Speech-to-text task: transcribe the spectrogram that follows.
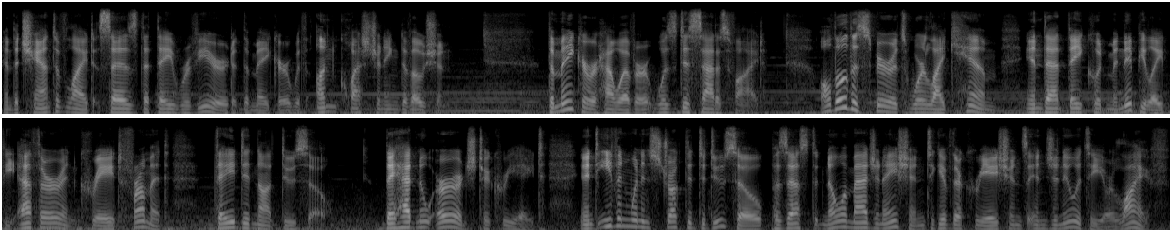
and the Chant of Light says that they revered the Maker with unquestioning devotion. The Maker, however, was dissatisfied. Although the spirits were like him in that they could manipulate the ether and create from it, they did not do so. They had no urge to create, and even when instructed to do so, possessed no imagination to give their creations ingenuity or life.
